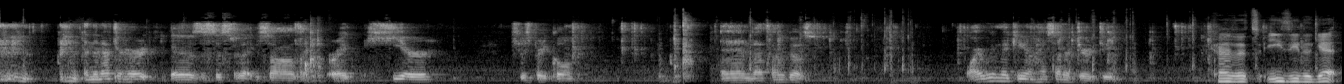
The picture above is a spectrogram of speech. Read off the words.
and then after her, it was the sister that you saw, like right here. She was pretty cool. And that's how it goes. Why are we making our house out of dirt, dude? Because it's easy to get.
